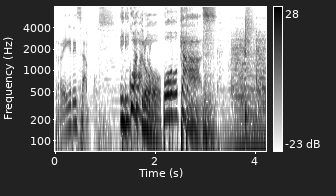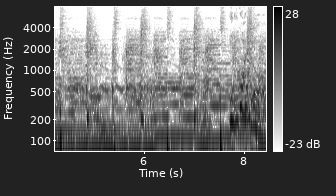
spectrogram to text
regresamos. En cuatro podcasts. En cuatro podcasts.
